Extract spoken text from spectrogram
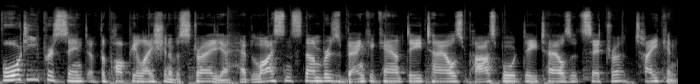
40% of the population of Australia had license numbers, bank account details, passport details, etc., taken.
